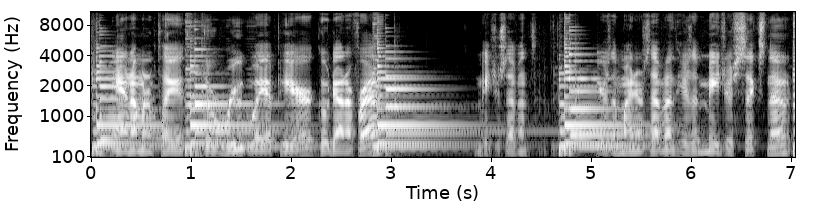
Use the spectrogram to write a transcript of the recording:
and I'm gonna play the root way up here, go down a fret, major seventh. Here's a minor seventh, here's a major sixth note,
